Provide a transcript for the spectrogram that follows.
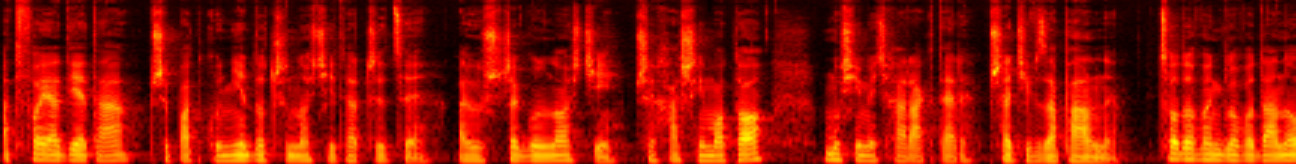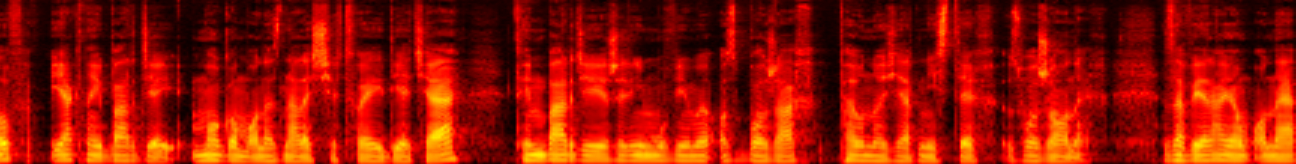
a Twoja dieta w przypadku niedoczynności tarczycy, a już w szczególności przy Hashimoto, musi mieć charakter przeciwzapalny. Co do węglowodanów, jak najbardziej mogą one znaleźć się w Twojej diecie, tym bardziej jeżeli mówimy o zbożach pełnoziarnistych, złożonych. Zawierają one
